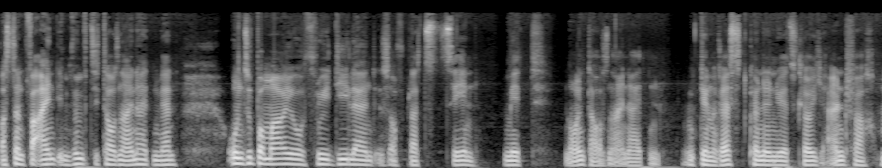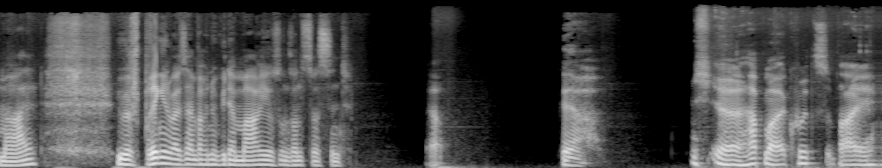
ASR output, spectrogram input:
was dann vereint eben 50.000 Einheiten werden. Und Super Mario 3D Land ist auf Platz 10 mit 9.000 Einheiten. Und den Rest können wir jetzt, glaube ich, einfach mal überspringen, weil es einfach nur wieder Marios und sonst was sind. Ja. Ja. Ich äh, habe mal kurz bei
